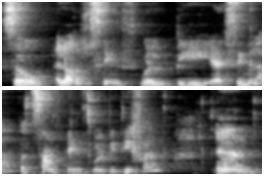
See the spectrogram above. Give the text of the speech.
So a lot of things will be uh, similar, but some things will be different. And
